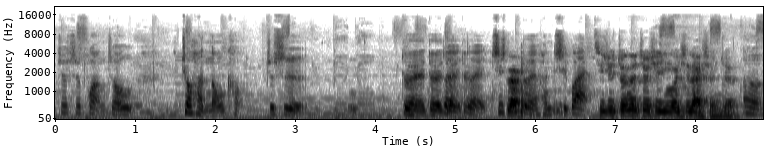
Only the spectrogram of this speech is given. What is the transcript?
就是广州。就很 local，就是，对对对对，其实对很奇怪。其实真的就是因为是在深圳，嗯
